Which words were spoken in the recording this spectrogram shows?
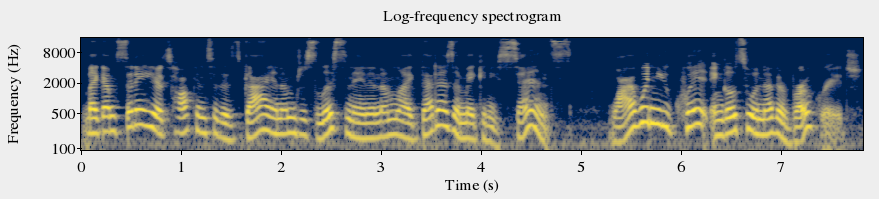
Like I'm sitting here talking to this guy and I'm just listening and I'm like, that doesn't make any sense. Why wouldn't you quit and go to another brokerage?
